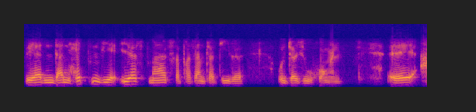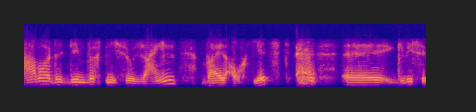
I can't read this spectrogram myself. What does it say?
werden, dann hätten wir erstmals repräsentative Untersuchungen. Äh, aber dem wird nicht so sein, weil auch jetzt äh, gewisse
